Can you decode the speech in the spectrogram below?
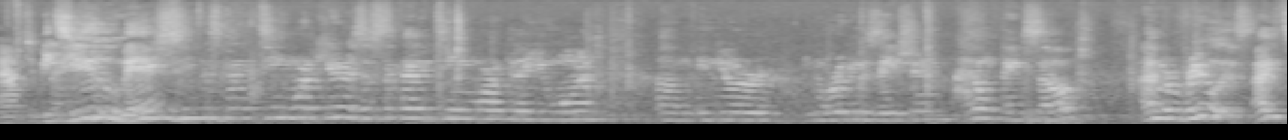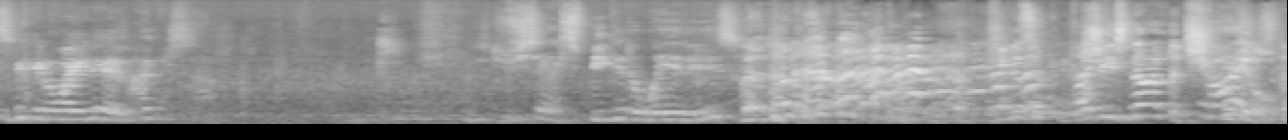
have to be It's you, man. You see this kind of teamwork here? Is this the kind of teamwork that you want um, in your in your organization? I don't think so. I'm a realist. I speak it the way it is. I Did you say I speak it the way it is? she doesn't. She's not a child.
